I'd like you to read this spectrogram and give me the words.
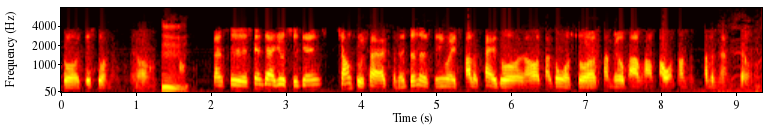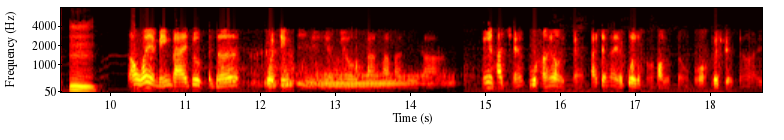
说这是我男朋友。嗯但是现在就时间相处下来，可能真的是因为差的太多，然后他跟我说他没有办法把我当成他的男朋友。嗯然后我也明白，就可能我经济也没有办法满足他，因为他前夫很有钱，他现在也过着很好的生活，个学生而已。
